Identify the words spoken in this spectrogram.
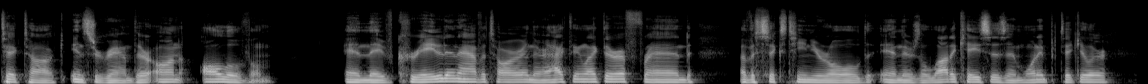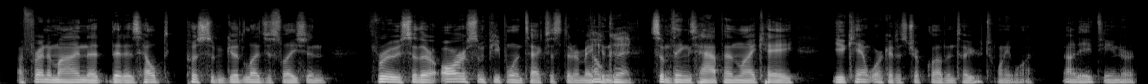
TikTok, Instagram. They're on all of them and they've created an avatar and they're acting like they're a friend of a 16 year old. And there's a lot of cases, and one in particular, a friend of mine that that has helped push some good legislation through. So there are some people in Texas that are oh, making good. some things happen, like, hey, you can't work at a strip club until you're 21, not 18, or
